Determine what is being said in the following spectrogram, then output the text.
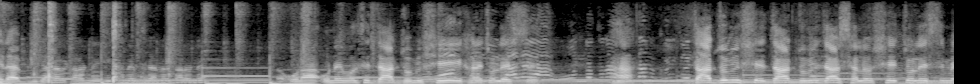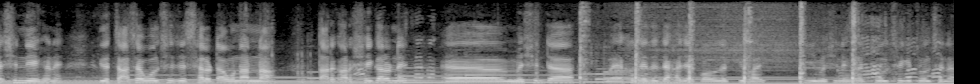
এরা ভিড়ানোর কারণে এখানে ভিড়ানোর কারণে ওরা উনি বলছে যার জমি সে এখানে চলে এসছে। হ্যাঁ। যার জমি সে যার জমি যার স্যালো, সে চলে এসছে মেশিন নিয়ে এখানে। কিন্তু চাচা বলছে যে স্যালোটা ওনার না। তার কারণ সেই কারণে মেশিনটা এখন এদের দেখা যায় কতদের কি হয়। কি মেশিন এখানে চলছে কি চলছে না।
